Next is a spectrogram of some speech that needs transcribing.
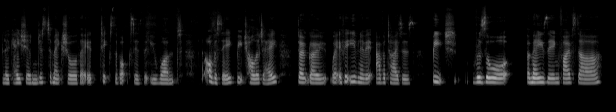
location just to make sure that it ticks the boxes that you want. Obviously, beach holiday, don't go where if it even if it advertises beach resort amazing five star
